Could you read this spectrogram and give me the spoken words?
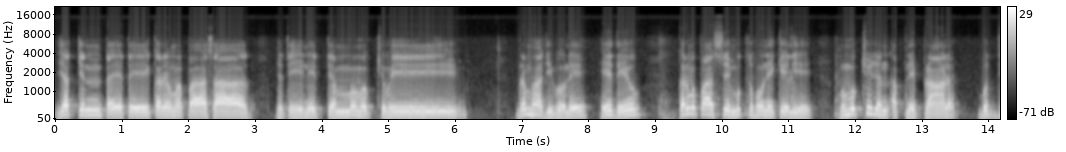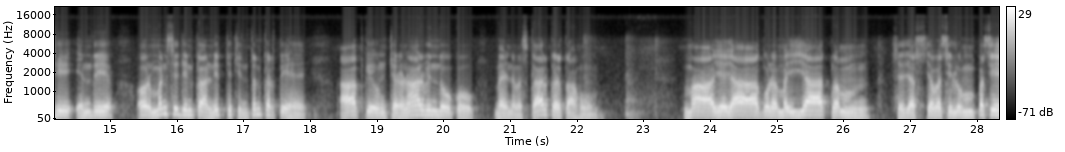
यचिंतते कर्म पासाद धृति नित्यम मुमुक्षु भी ब्रह्मा जी बोले, हे देव, कर्मपात से मुक्त होने के लिए मुमुक्षुजन अपने प्राण, बुद्धि, इंद्रिय और मन से जिनका नित्य चिंतन करते हैं, आपके उन चरणार बिंदों को मैं नमस्कार करता हूँ। मायया गुणमय्या तम सृजस्य वशिलुम्पसे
